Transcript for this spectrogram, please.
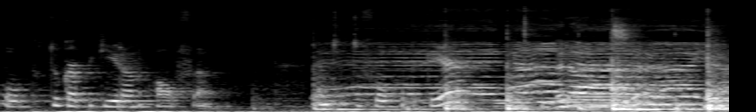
op toekarpikiranalve. En tot de volgende keer. Bedankt.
